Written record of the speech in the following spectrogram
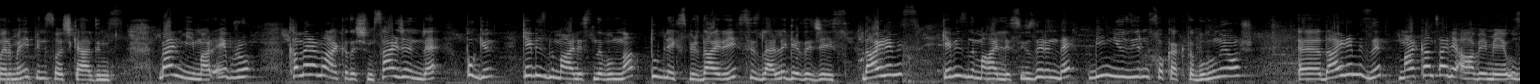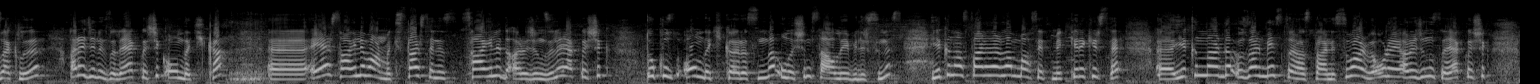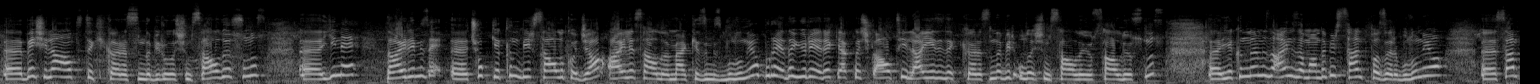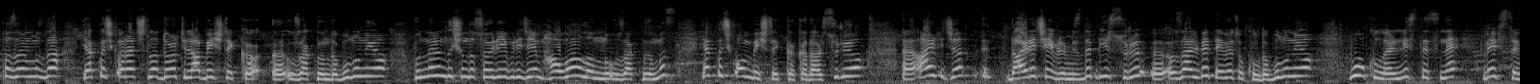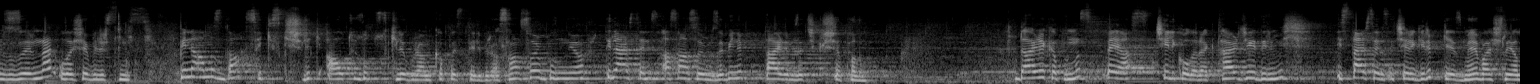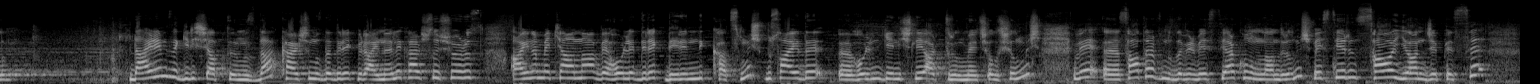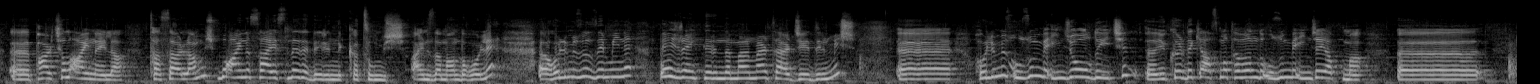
mimarıma hepiniz hoş geldiniz. Ben mimar Ebru, kameraman arkadaşım Sercan ile bugün Gebizli Mahallesi'nde bulunan dubleks bir daireyi sizlerle gezeceğiz. Dairemiz Gebizli Mahallesi üzerinde 1120 sokakta bulunuyor. Ee, dairemizin Markantalya AVM'ye uzaklığı aracınızla yaklaşık 10 dakika. Ee, eğer sahile varmak isterseniz sahile de aracınızla yaklaşık 9-10 dakika arasında ulaşım sağlayabilirsiniz. Yakın hastanelerden bahsetmek gerekirse e, yakınlarda özel Mesler Hastanesi var ve oraya aracınızla yaklaşık e, 5 ila 6 dakika arasında bir ulaşım sağlıyorsunuz. E, yine dairemize e, çok yakın bir sağlık ocağı, aile sağlığı merkezimiz bulunuyor. Buraya da yürüyerek yaklaşık 6 ila 7 dakika arasında bir ulaşım sağlıyor, sağlıyorsunuz. E, yakınlarımızda aynı zamanda bir semt pazarı bulunuyor. E, semt pazarımızda yaklaşık araçla 4 ila 5 dakika e, uzaklığında bulunuyor. Bunların dışında söyleyebileceğim havaalanına uzaklığımız yaklaşık 15 dakika kadar sürüyor. E, ayrıca e, daire çevremizde bir sürü özel ve devlet okulda bulunuyor. Bu okulların listesine web sitemiz üzerinden ulaşabilirsiniz. Binamızda 8 kişilik 630 kilogram kapasiteli bir asansör bulunuyor. Dilerseniz asansörümüze binip dairemize çıkış yapalım. Daire kapımız beyaz, çelik olarak tercih edilmiş. İsterseniz içeri girip gezmeye başlayalım. Dairemize giriş yaptığımızda karşımızda direkt bir ayna ile karşılaşıyoruz. Ayna mekana ve hole direkt derinlik katmış. Bu sayede e, holün genişliği arttırılmaya çalışılmış ve e, sağ tarafımızda bir vestiyer konumlandırılmış. Vestiyerin sağ yan cephesi e, parçalı aynayla tasarlanmış. Bu ayna sayesinde de derinlik katılmış aynı zamanda hole. E, holümüzün zemini bej renklerinde mermer tercih edilmiş. E, holümüz uzun ve ince olduğu için e, yukarıdaki asma tavanı da uzun ve ince yapma e,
